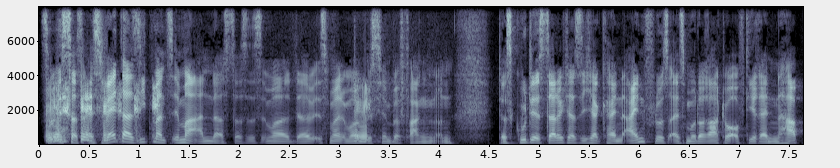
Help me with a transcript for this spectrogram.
so ist das. Als Wetter sieht man es immer anders. Das ist immer, da ist man immer ein bisschen befangen. Und das Gute ist, dadurch, dass ich ja keinen Einfluss als Moderator auf die Rennen habe,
